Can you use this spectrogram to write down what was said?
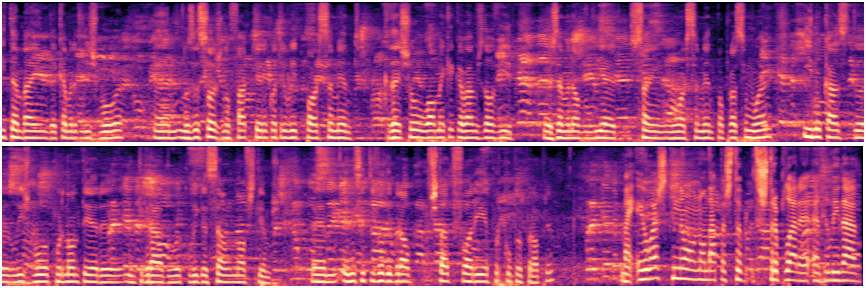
e também da Câmara de Lisboa nos Açores, no facto de terem contribuído para o orçamento que deixou o homem que acabámos de ouvir, José Manuel Bolieiro, sem um orçamento para o próximo ano, e no caso de Lisboa, por não ter integrado a coligação Novos Tempos. A iniciativa liberal está de fora e é por culpa própria? Bem, eu acho que não, não dá para extrapolar a, a, realidade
